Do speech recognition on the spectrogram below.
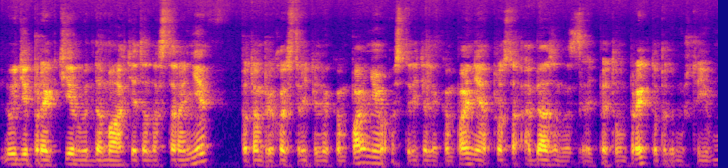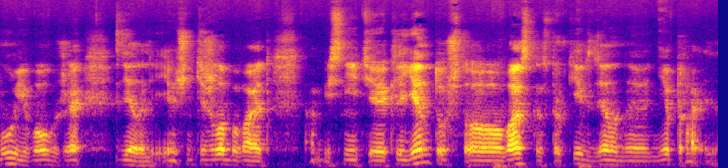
люди проектируют дома где-то на стороне, потом приходит строительную компанию, а строительная компания просто обязана сделать по этому проекту, потому что ему его уже сделали. И очень тяжело бывает объяснить клиенту, что у вас конструктив сделан неправильно.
